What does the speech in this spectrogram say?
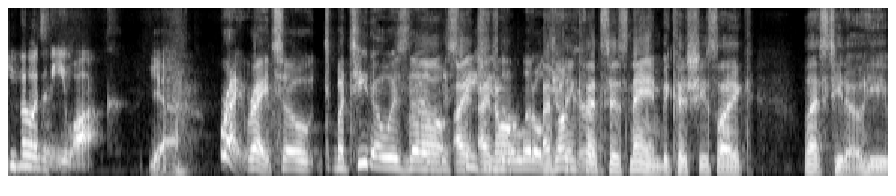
Teebo is an Ewok. Yeah. Right, right. So, but Teedo is the, the species I, I of the don't. little I junker. think that's his name because she's like, well, that's Teedo. He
